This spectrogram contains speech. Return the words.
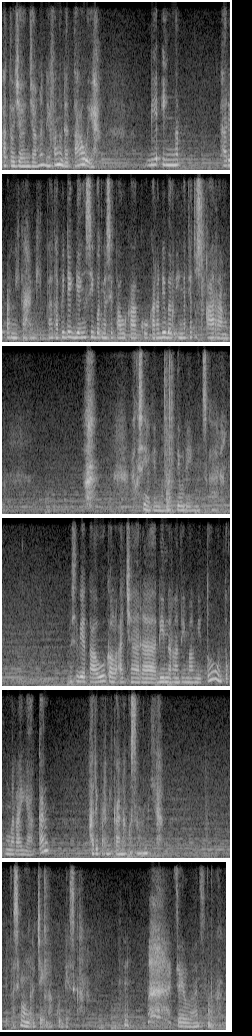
Atau jangan-jangan Devan udah tahu ya? Dia inget hari pernikahan kita, tapi dia gengsi buat ngasih tahu ke aku karena dia baru ingetnya tuh sekarang. Aku sih yakin banget dia udah inget sekarang. Pasti dia tahu kalau acara dinner nanti malam itu untuk merayakan hari pernikahan aku sama dia. Dia pasti mau ngerjain aku deh sekarang. Jahil banget sih.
